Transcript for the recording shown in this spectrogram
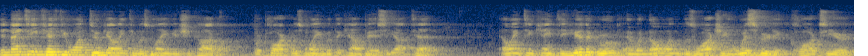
In 1951, Duke Ellington was playing in Chicago, where Clark was playing with the Count Basie Octet. Ellington came to hear the group, and when no one was watching, whispered in Clark's ear,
